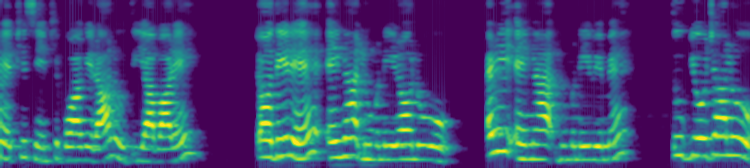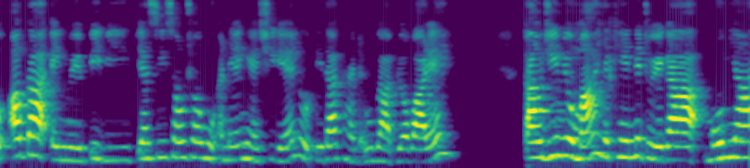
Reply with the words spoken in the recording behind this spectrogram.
တဲ့ဖြစ်စဉ်ဖြစ်ပွားခဲ့တာလို့သိရပါတယ်။တော်သေးတယ်အိမ်ကလူမနေတော့လို့အဲ့ဒီအိမ်ကလူမနေပေမဲ့သူပြိုကျလို့အောက်ကအိမ်တွေပြပြီးပျက်စီးဆုံးရှုံးမှုအနည်းငယ်ရှိတယ်လို့ဒေသခံတဦးကပြောပါတယ်။တောင်ကြီးမြို့မှာရခိုင်နှစ်တွေကမိုးများ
